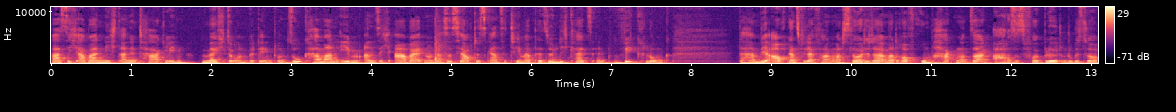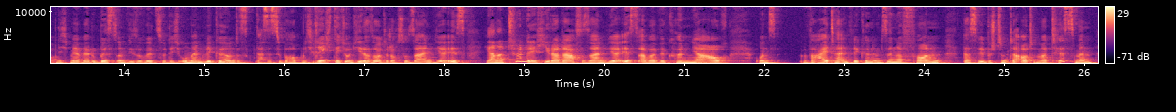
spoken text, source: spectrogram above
was ich aber nicht an den Tag legen möchte unbedingt. Und so kann man eben an sich arbeiten. Und das ist ja auch das ganze Thema Persönlichkeitsentwicklung da haben wir auch ganz viel Erfahrung gemacht, dass Leute da immer drauf rumhacken und sagen, ah, das ist voll blöd und du bist überhaupt nicht mehr, wer du bist und wieso willst du dich umentwickeln und das, das ist überhaupt nicht richtig und jeder sollte doch so sein, wie er ist. Ja, natürlich, jeder darf so sein, wie er ist, aber wir können ja auch uns weiterentwickeln im Sinne von, dass wir bestimmte Automatismen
